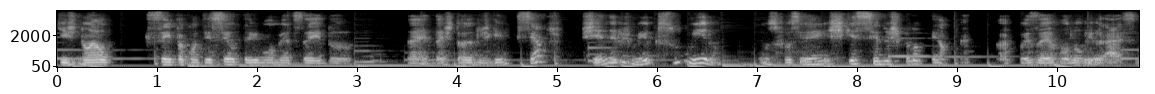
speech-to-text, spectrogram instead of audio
que não é o que sempre aconteceu, teve momentos aí do, né, da história dos games que certos gêneros meio que sumiram, como se fossem esquecidos pelo tempo. Né? A coisa evoluiu, ah, esse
